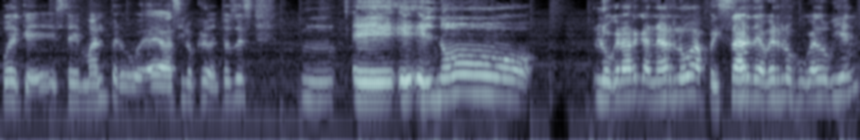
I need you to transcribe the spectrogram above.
puede que esté mal, pero eh, así lo creo. Entonces, mm, eh, el no lograr ganarlo a pesar de haberlo jugado bien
